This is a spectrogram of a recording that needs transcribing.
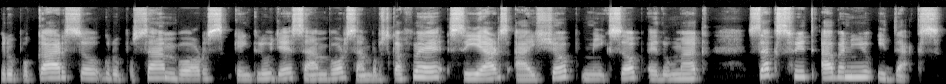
Grupo Carso, Grupo Sambors, que incluye Sambors, Sambors Café, Sears, iShop, Mixup, Edumac, Saks Avenue y Dax.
